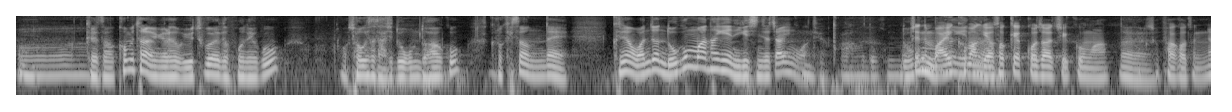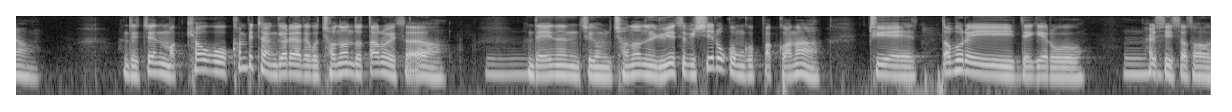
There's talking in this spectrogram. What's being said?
어... 그래서 컴퓨터랑 연결해서 유튜브에도 보내고 어, 저기서 다시 녹음도 하고 그렇게 했었는데 그냥 완전 녹음만 하기엔 이게 진짜 짱인 것 같아요. 아 녹음. 녹- 쟤는 마이크 막 여섯 개 꽂아지고 막 네네. 접하거든요. 근데 쟤는 막 켜고 컴퓨터 연결해야 되고 전원도 따로 있어요. 음... 근데 얘는 지금 전원을 USB-C로 공급받거나 뒤에 AA 4개로 음... 할수 있어서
